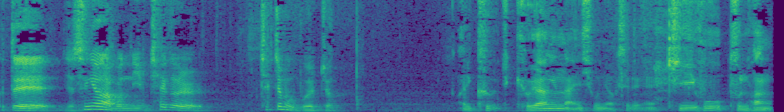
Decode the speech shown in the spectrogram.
그때 이제 승현 아버님 책을 책 제목 뭐였죠? 아니 그 교양은 아니시군요 확실히 예. 기후 불황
